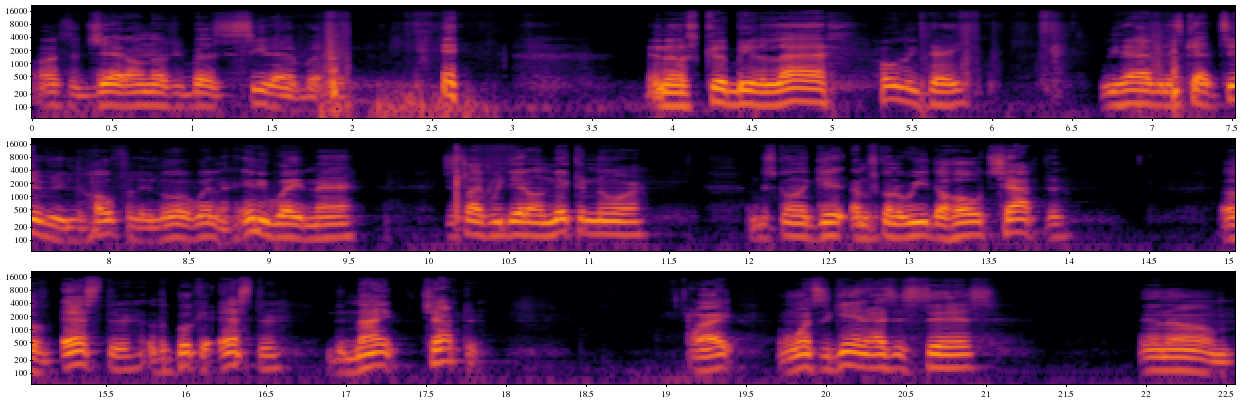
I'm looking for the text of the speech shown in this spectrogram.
That's a jet. I don't know if you better see that, but you know, this could be the last holy day we have in this captivity. Hopefully, Lord willing. Anyway, man, just like we did on Nicanor, I'm just gonna get. I'm just gonna read the whole chapter of Esther, of the book of Esther, the ninth chapter. All right. And once again, as it says in um,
